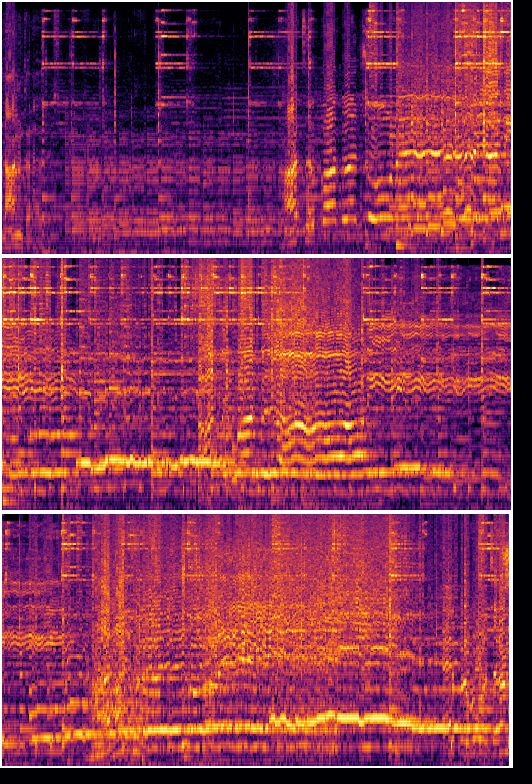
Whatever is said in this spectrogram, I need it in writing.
સ્નાન કરાવે છે. હાથ પગ એની સાત પગ હે પ્રભુ ચરણ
